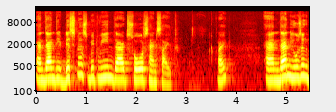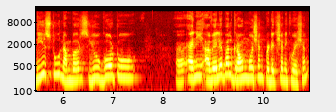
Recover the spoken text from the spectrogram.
and then the distance between that source and site right? And then using these two numbers you go to uh, any available ground motion prediction equation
